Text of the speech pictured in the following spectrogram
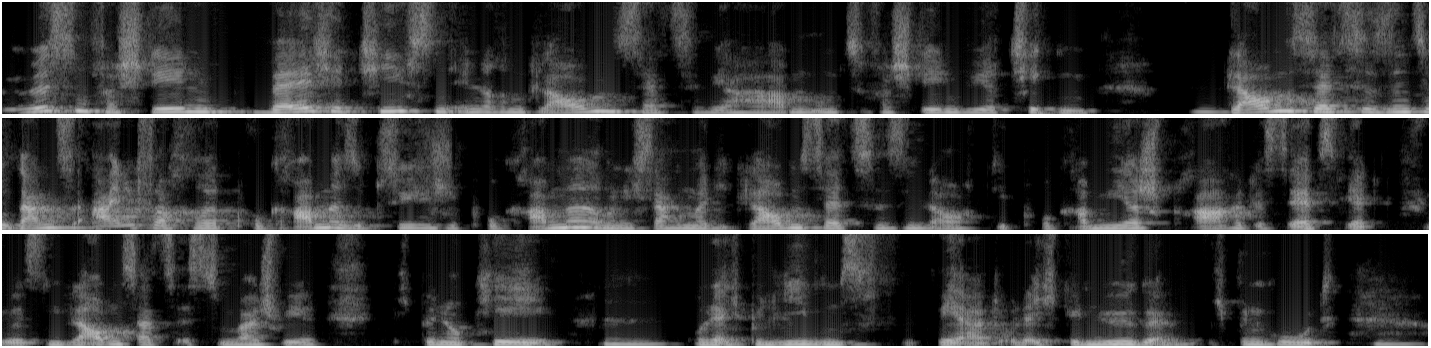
wir müssen verstehen, welche tiefsten inneren Glaubenssätze wir haben, um zu verstehen, wie wir ticken. Glaubenssätze sind so ganz einfache Programme, so psychische Programme. Und ich sage mal, die Glaubenssätze sind auch die Programmiersprache des Selbstwertgefühls. Ein Glaubenssatz ist zum Beispiel, ich bin okay mhm. oder ich bin liebenswert oder ich genüge, ich bin gut. Mhm.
